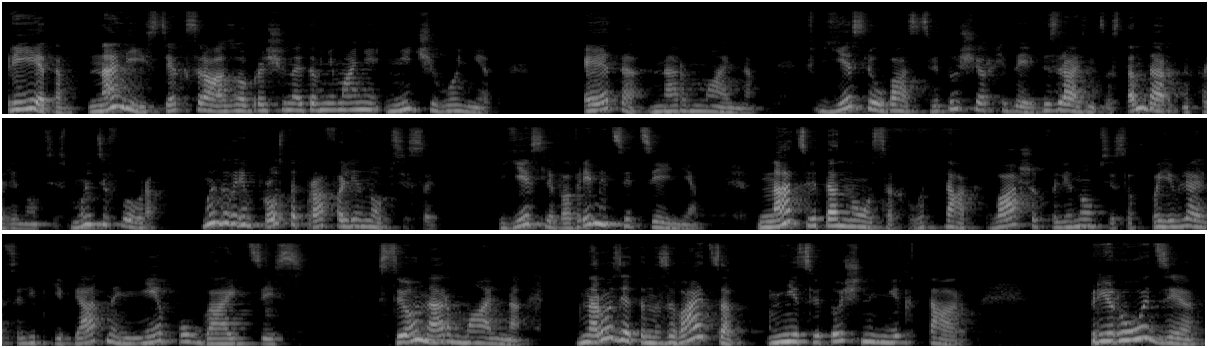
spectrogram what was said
При этом на листьях, сразу обращу на это внимание, ничего нет. Это нормально. Если у вас цветущая орхидея, без разницы, стандартный фаленопсис, мультифлора, мы говорим просто про фаленопсисы. Если во время цветения на цветоносах вот так ваших фаленопсисов появляются липкие пятна, не пугайтесь. Все нормально. В народе это называется нецветочный нектар. В природе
